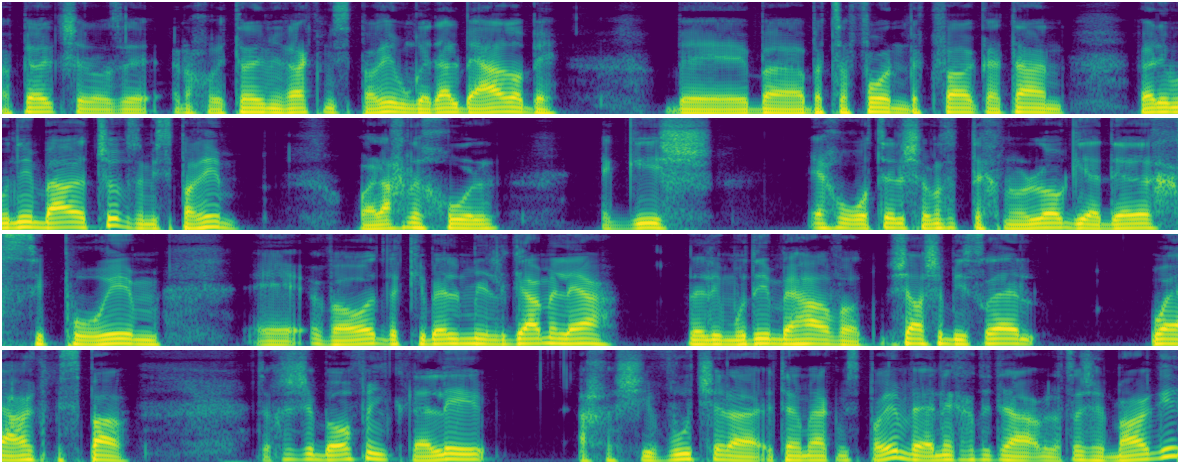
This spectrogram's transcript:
הפרק שלו זה, אנחנו יותר מרק מספרים, הוא גדל בעראבה, בצפון, בכפר קטן, והלימודים בארץ, שוב, זה מספרים. הוא הלך לחו"ל, הגיש איך הוא רוצה לשנות את הטכנולוגיה דרך סיפורים אה, ועוד, וקיבל מלגה מלאה ללימודים בהרווארד, בשעה שבישראל הוא היה רק מספר. אני חושב שבאופן כללי, החשיבות שלה יותר מרק מספרים, ואני לקחתי את ההמלצה של מרגי,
